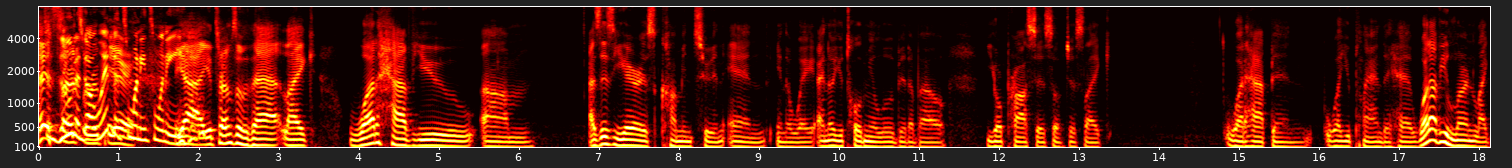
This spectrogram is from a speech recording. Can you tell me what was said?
like to do start to go into 2020. Yeah, in terms of that, like, what have you, um, as this year is coming to an end in a way? I know you told me a little bit about your process of just like what happened, what you planned ahead. What have you learned, like,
